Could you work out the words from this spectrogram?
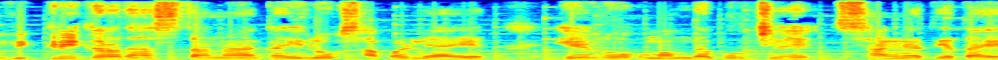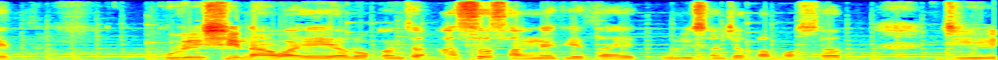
विक्री करत असताना काही लोक सापडले आहेत. हे लोक ममदापूरचे सांगण्यात येत आहेत. पुरेशी नाव आहे या लोकांचं असं सांगण्यात येत आहे. पोलिसांच्या तपासात जी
